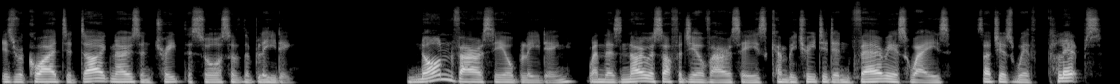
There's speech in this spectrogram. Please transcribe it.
is required to diagnose and treat the source of the bleeding. Non variceal bleeding, when there's no esophageal varices, can be treated in various ways, such as with clips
